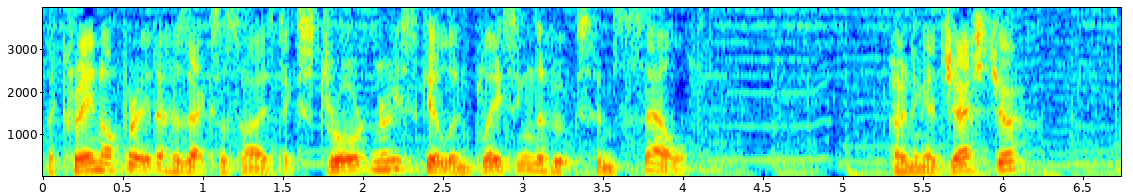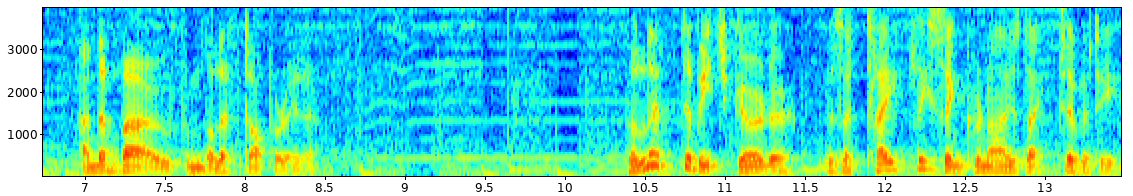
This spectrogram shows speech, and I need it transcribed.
the crane operator has exercised extraordinary skill in placing the hooks himself, earning a gesture and a bow from the lift operator. The lift of each girder is a tightly synchronised activity,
